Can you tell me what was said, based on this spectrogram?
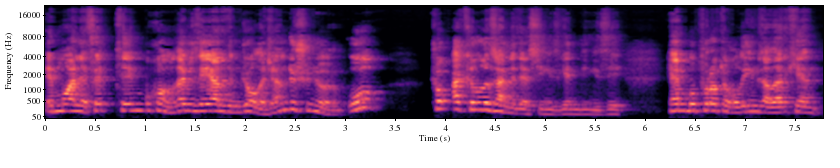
e, muhalefetin bu konuda bize yardımcı olacağını düşünüyorum. O çok akıllı zannedersiniz kendinizi. Hem bu protokolü imzalarken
